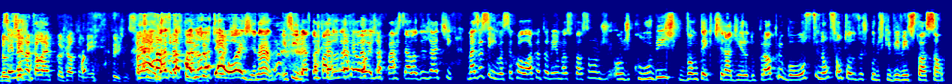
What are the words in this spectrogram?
não você tinha naquela época já também. é, deve estar tá pagando até hoje, né? Enfim, deve estar tá pagando até hoje a parcela do jatinho. Mas, assim, você coloca também uma situação onde, onde clubes vão ter que tirar dinheiro do próprio bolso, e não são todos os clubes que vivem em situação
